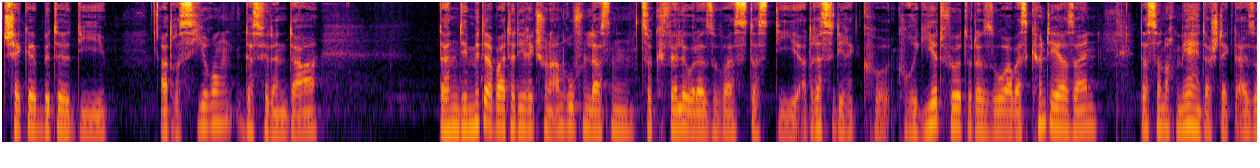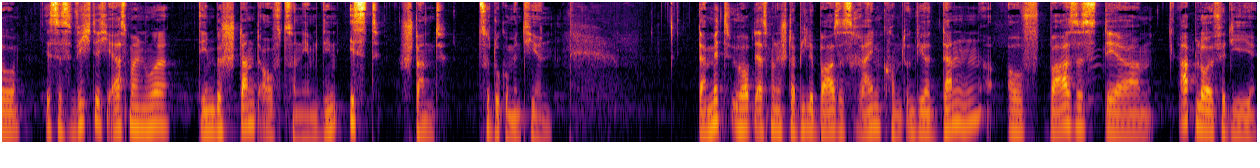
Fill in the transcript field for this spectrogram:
checke bitte die Adressierung, dass wir dann da dann den Mitarbeiter direkt schon anrufen lassen zur Quelle oder sowas, dass die Adresse direkt korrigiert wird oder so. Aber es könnte ja sein, dass da noch mehr hintersteckt. Also ist es wichtig, erstmal nur den Bestand aufzunehmen, den Ist-Stand zu dokumentieren. Damit überhaupt erstmal eine stabile Basis reinkommt und wir dann auf Basis der Abläufe, die,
